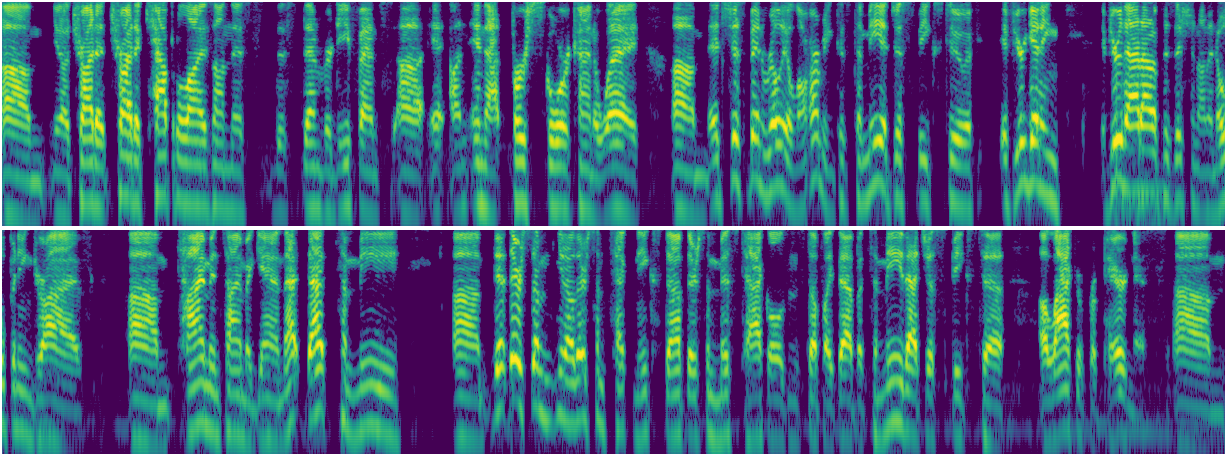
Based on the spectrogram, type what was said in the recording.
um, you know, try to try to capitalize on this this Denver defense uh, in, in that first score kind of way. Um, it's just been really alarming because to me it just speaks to if if you're getting if you're that out of position on an opening drive um, time and time again, that that to me um, th- there's some you know there's some technique stuff, there's some missed tackles and stuff like that, but to me that just speaks to a lack of preparedness. Um,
